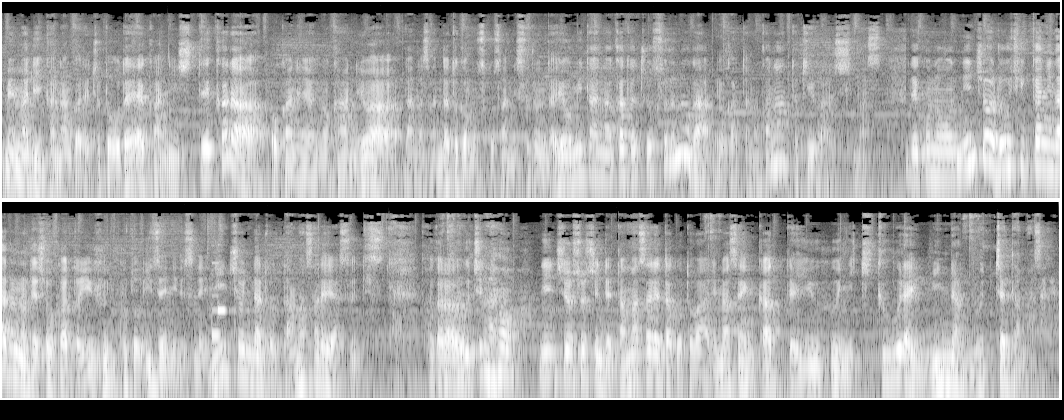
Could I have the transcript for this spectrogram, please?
メモリーかなんかでちょっと穏やかにしてからお金の管理は旦那さんだとか息子さんにするんだよみたいな形をするのが良かったのかなと気がします。でこの認知症は浪費家になるのでしょうかということ以前にですね認知症になると騙されやすい。ですだからうちの認知症初心で騙されたことはありませんかっていうふうに聞くぐらいみんなむっちゃ騙されます、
